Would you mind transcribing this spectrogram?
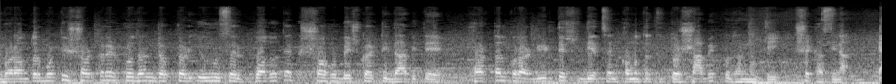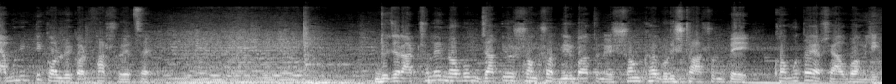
এবার অন্তর্বর্তী সরকারের প্রধান ডক্টর ইউনুসের পদত্যাগ সহ বেশ কয়েকটি দাবিতে হরতাল করার নির্দেশ দিয়েছেন ক্ষমতাচ্যুত সাবেক প্রধানমন্ত্রী শেখ হাসিনা। এমন একটি কল রেকর্ড ফাঁস হয়েছে। দু সালের নবম জাতীয় সংসদ নির্বাচনের সংখ্যাগরিষ্ঠ আসন পেয়ে ক্ষমতায় আসে আওয়ামী লীগ।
